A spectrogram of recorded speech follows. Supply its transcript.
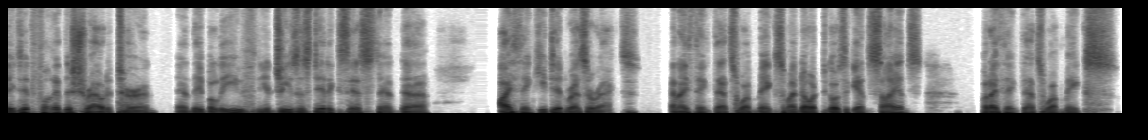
they did find the shroud of Turin, and they believe you know, Jesus did exist, and uh, I think he did resurrect, and I think that's what makes him. I know it goes against science, but I think that's what makes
